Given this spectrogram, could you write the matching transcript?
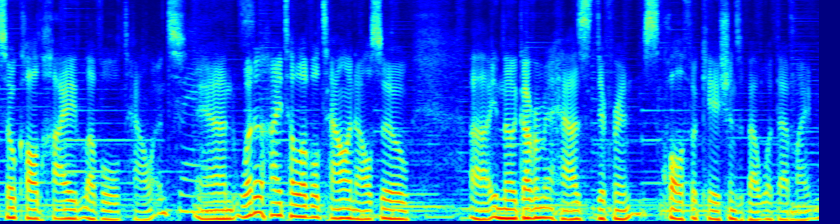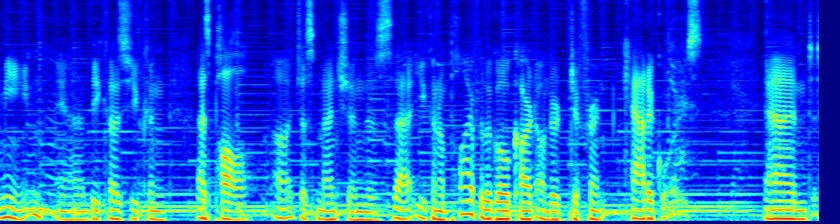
so called high level talent. Right. And what a high level talent also uh, and the government has different qualifications about what that might mean. And because you can, as Paul uh, just mentioned, is that you can apply for the gold card under different categories. And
